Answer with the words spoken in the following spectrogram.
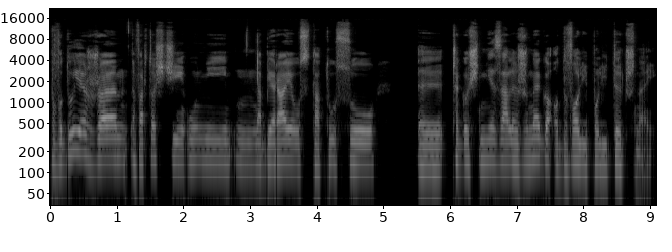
powoduje, że wartości Unii nabierają statusu y, czegoś niezależnego od woli politycznej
